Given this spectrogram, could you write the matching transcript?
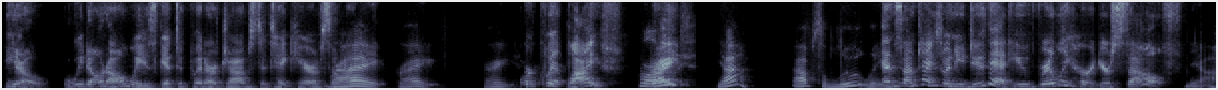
you know, we don't always get to quit our jobs to take care of someone. Right, right, right. Or quit life. Right. right? Yeah, absolutely. And sometimes when you do that, you've really hurt yourself. Yeah.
